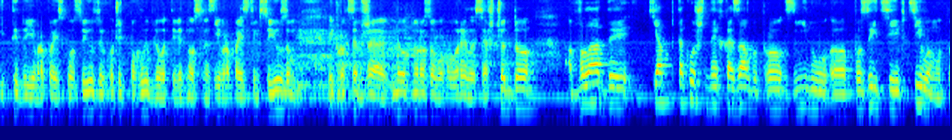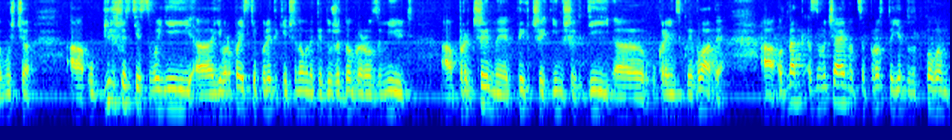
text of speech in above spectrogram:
іти до Європейського союзу, і хочуть поглиблювати відносини з Європейським Союзом, і про це вже неодноразово говорилося. Щодо влади, я б також не казав би про зміну е, позиції в цілому, тому що. А у більшості своїй е, європейські політики і чиновники дуже добре розуміють причини тих чи інших дій е, української влади. Однак, звичайно, це просто є додатковим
